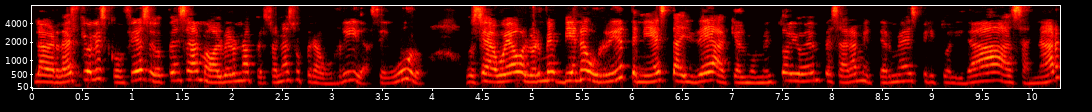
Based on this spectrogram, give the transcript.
la verdad es que yo les confieso, yo pensaba me voy a volver una persona súper aburrida, seguro. O sea, voy a volverme bien aburrida. Tenía esta idea que al momento yo de empezar a meterme a espiritualidad, a sanar,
